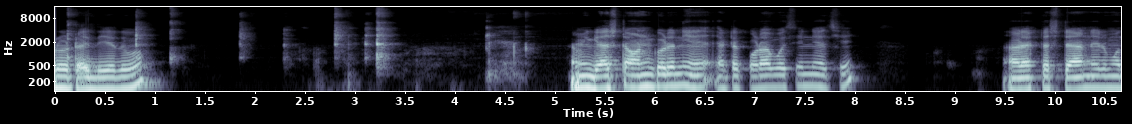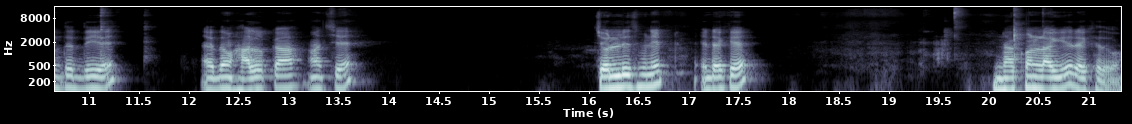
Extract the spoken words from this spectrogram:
পুরোটাই দিয়ে দেবো। আমি গ্যাসটা অন করে নিয়ে একটা কড়া বসিয়ে নিয়েছি আর একটা স্ট্যান্ডের মধ্যে দিয়ে একদম হালকা আঁচে চল্লিশ মিনিট এটাকে ঢাকন লাগিয়ে রেখে দেবো।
